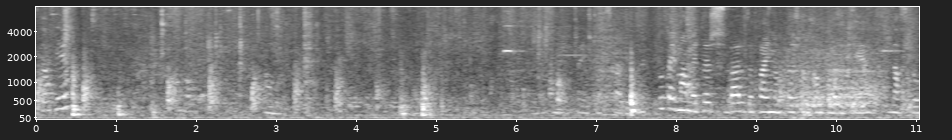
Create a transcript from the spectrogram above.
Odstawię. Tutaj mamy też bardzo fajną, prostą kompozycję na stół.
